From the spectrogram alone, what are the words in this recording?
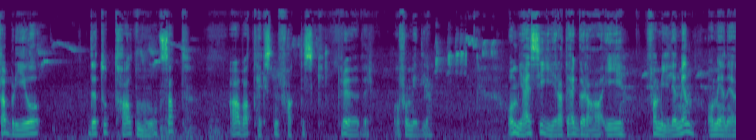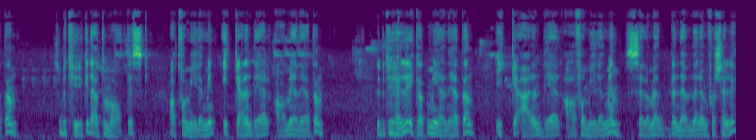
Da blir jo det totalt motsatt av hva teksten faktisk prøver å formidle. Om jeg sier at jeg er glad i familien min og menigheten, så betyr ikke det automatisk at familien min ikke er en del av menigheten. Det betyr heller ikke at menigheten ikke er en del av familien min, selv om jeg benevner dem forskjellig.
